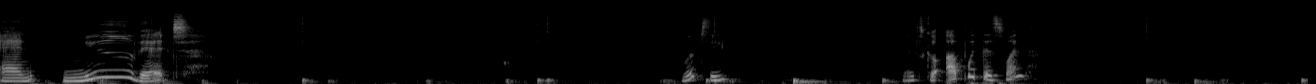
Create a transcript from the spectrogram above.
and move it whoopsie Let's go up with this one. Do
